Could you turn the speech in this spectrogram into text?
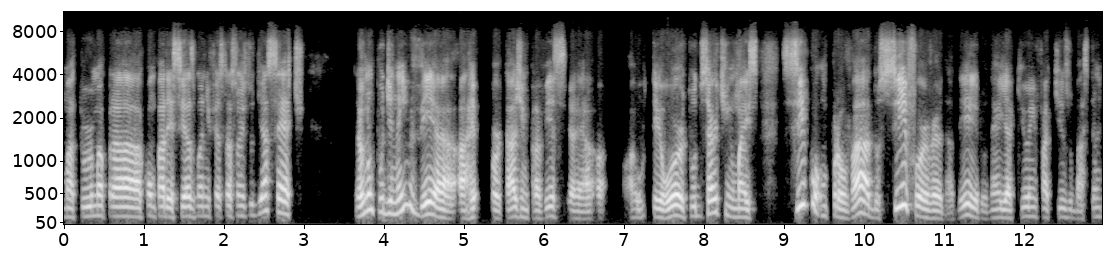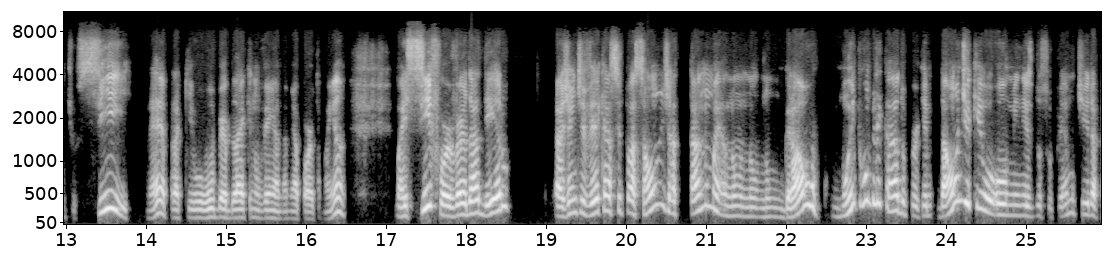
uma turma para comparecer às manifestações do dia 7. Eu não pude nem ver a, a reportagem para ver se, é, o teor, tudo certinho, mas se comprovado, se for verdadeiro, né, e aqui eu enfatizo bastante o se, né, para que o Uber Black não venha na minha porta amanhã, mas se for verdadeiro, a gente vê que a situação já está num, num, grau muito complicado, porque da onde que o, o ministro do Supremo tira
